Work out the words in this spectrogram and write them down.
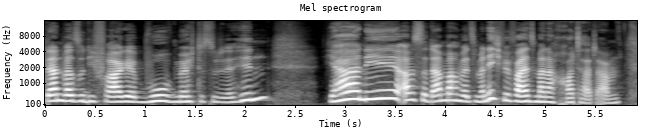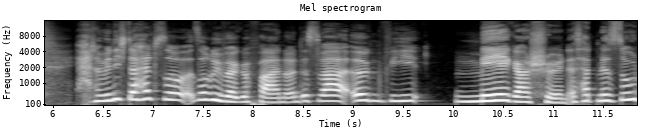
Dann war so die Frage, wo möchtest du denn hin? Ja, nee, Amsterdam machen wir jetzt mal nicht, wir fahren jetzt mal nach Rotterdam. Ja, dann bin ich da halt so, so rübergefahren und es war irgendwie mega schön. Es hat mir so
